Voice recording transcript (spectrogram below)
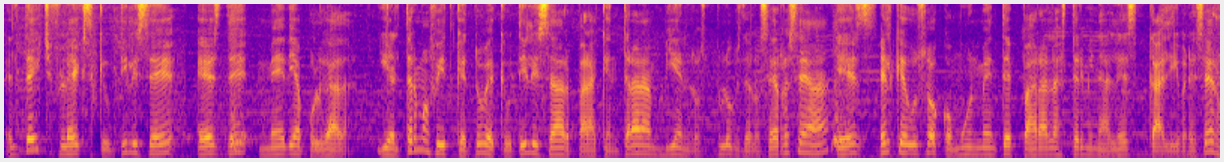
El Tage Flex que utilicé es de media pulgada y el Thermofit que tuve que utilizar para que entraran bien los plugs de los RCA es el que uso comúnmente para las terminales calibre 0.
